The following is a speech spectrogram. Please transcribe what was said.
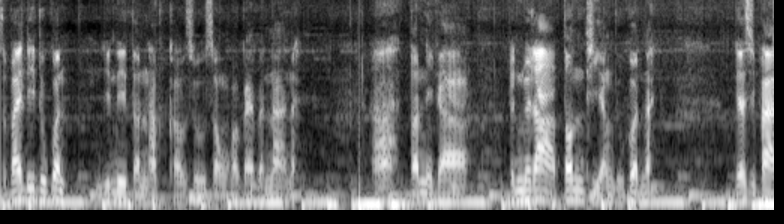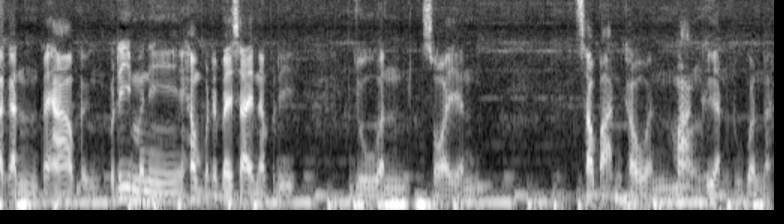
สบายดีทุกคน ยินดีต้อนรับเข้าสู่สองเบาไก่บ้านหน้านะ อ่าตอนนี้ก็เป็นเวลาต้นเที่ยงทุกคนนะ เดี๋ยวสิพากันไปหาผึ่งพอดีมื้อนี้เฮาบ่ได้ไปไสนะพอดีอยู่อันซอยอันชาวบ้านเขาอันหมางเฮือนทุกคนนะ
